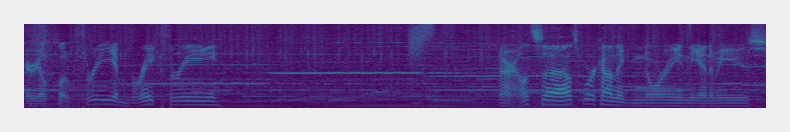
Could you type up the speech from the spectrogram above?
Aerial Cloak 3 and Break 3. Alright, let's uh, let's work on ignoring the enemies.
